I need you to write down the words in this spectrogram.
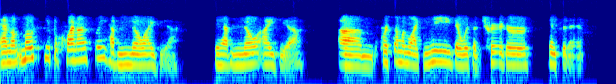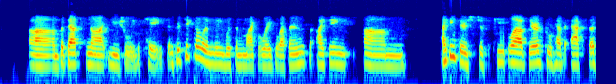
and most people, quite honestly, have no idea. They have no idea. Um, for someone like me, there was a trigger incident um, but that's not usually the case. And particularly with the microwave weapons, I think um, I think there's just people out there who have access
